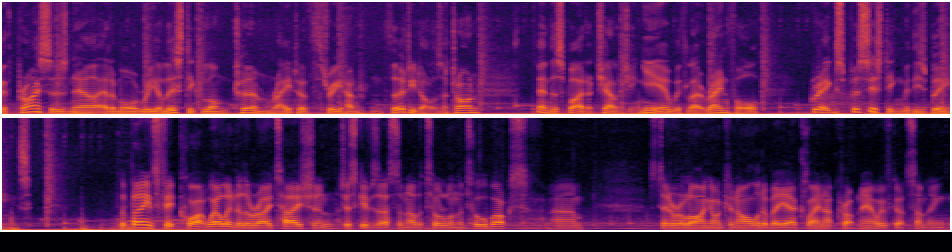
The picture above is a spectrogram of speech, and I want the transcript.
With prices now at a more realistic long-term rate of $330 a tonne, and despite a challenging year with low rainfall, Greg's persisting with his beans. The beans fit quite well into the rotation, just gives us another tool in the toolbox. Um, instead of relying on canola to be our clean-up crop now, we've got something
